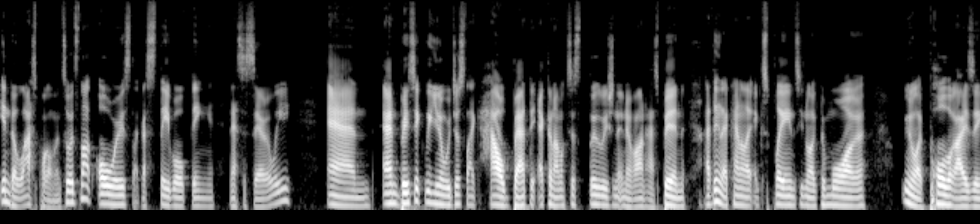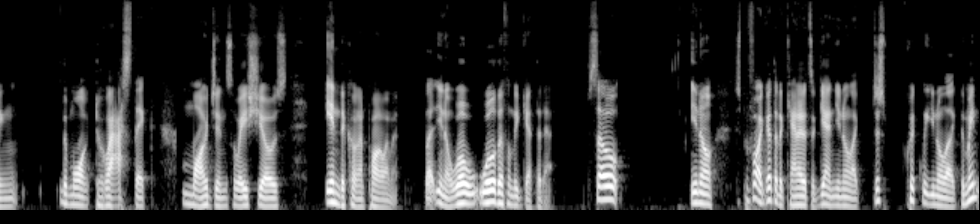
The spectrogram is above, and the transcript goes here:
in the last parliament. So it's not always like a stable thing necessarily. And and basically you know with just like how bad the economic situation in iran has been i think that kind of like explains you know like the more you know like polarizing the more drastic margins ratios in the current parliament. But you know, we'll we'll definitely get to that. So you know, just before I get to the candidates again, you know, like just quickly, you know, like the main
